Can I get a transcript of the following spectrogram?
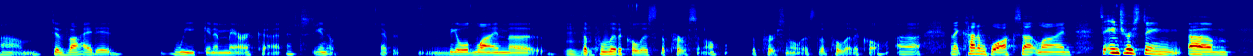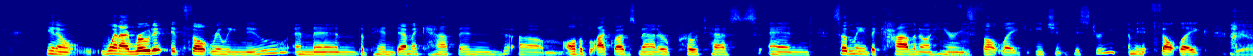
um, divided week in America. It's you know the old line: the the hmm political is the personal, the personal is the political, uh, and it kind of walks that line. It's interesting. Um, you know, when I wrote it, it felt really new. And then the pandemic happened, um, all the Black Lives Matter protests, and suddenly the Kavanaugh hearings felt like ancient history. I mean, it felt like Yeah.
